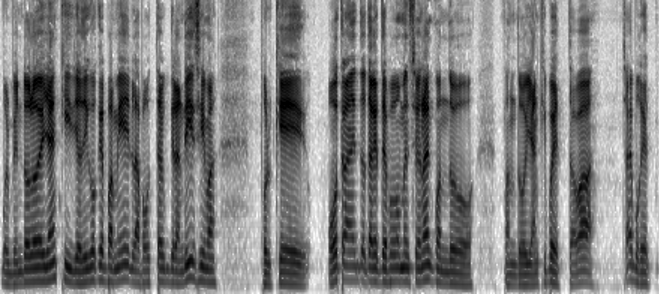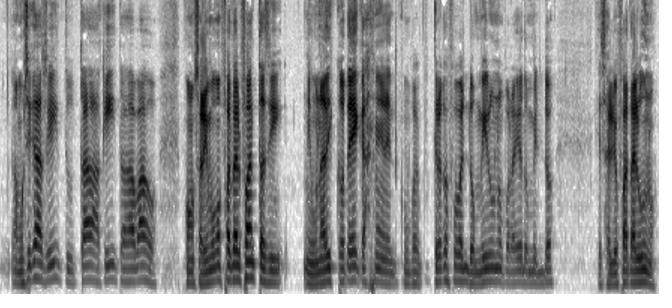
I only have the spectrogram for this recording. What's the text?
volviendo a lo de Yankee, yo digo que para mí la pauta es grandísima, porque otra anécdota que te puedo mencionar cuando, cuando Yankee pues estaba, ¿sabes? Porque la música es así, tú estás aquí, estás abajo. Cuando salimos con Fatal Fantasy, en una discoteca, en el- creo que fue el 2001 por ahí, o 2002, que salió Fatal 1.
